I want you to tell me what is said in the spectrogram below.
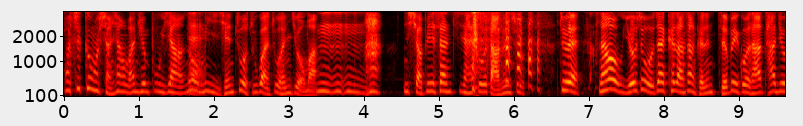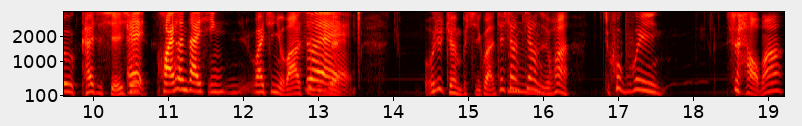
哇，这跟我想象完全不一样。那我们以前做主管做很久嘛，嗯嗯嗯，啊，你小瘪三竟然还给我打分数，对。然后有时候我在课堂上可能责备过他，他就开始写一些怀恨在心、歪七扭八的事情，对。我就觉得很不习惯。就像这样子的话。会不会是好吗？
